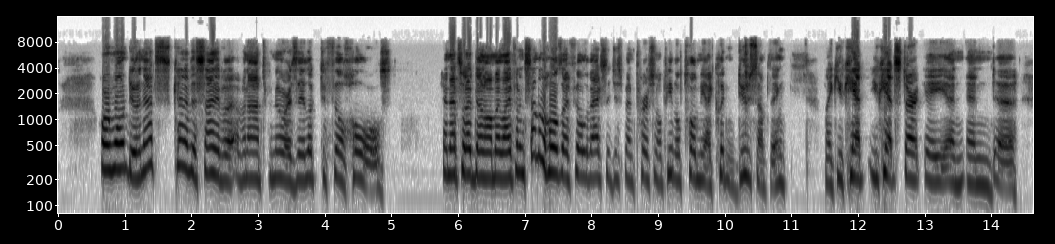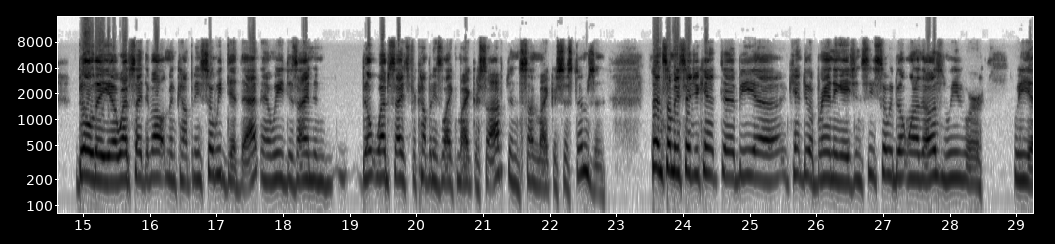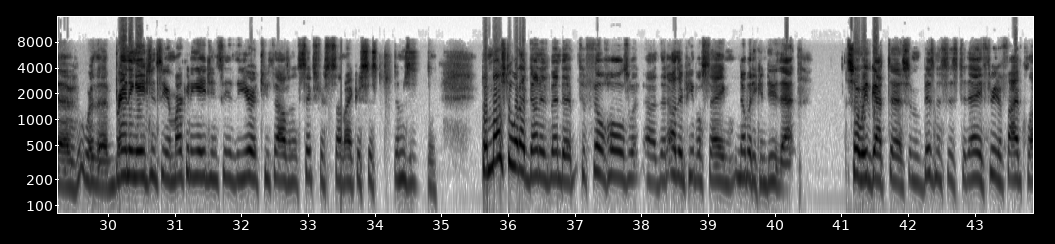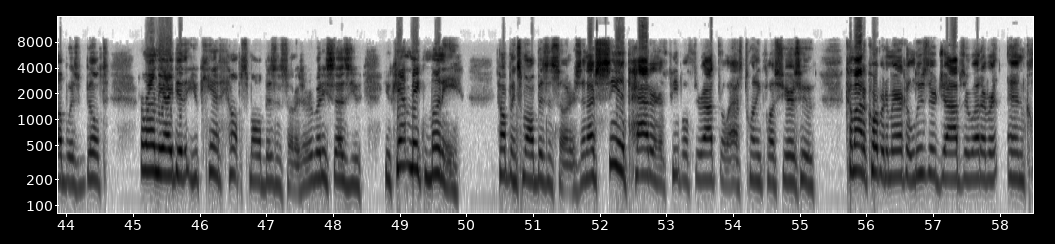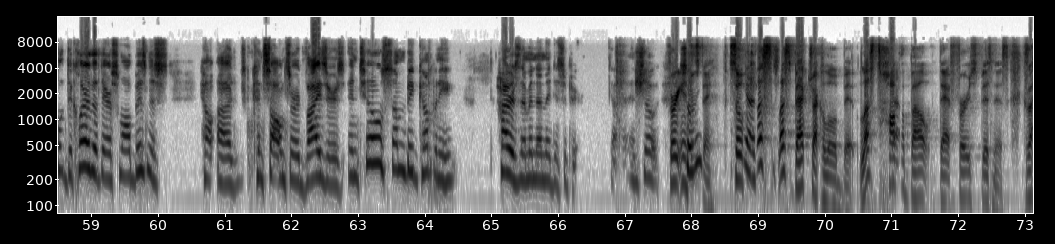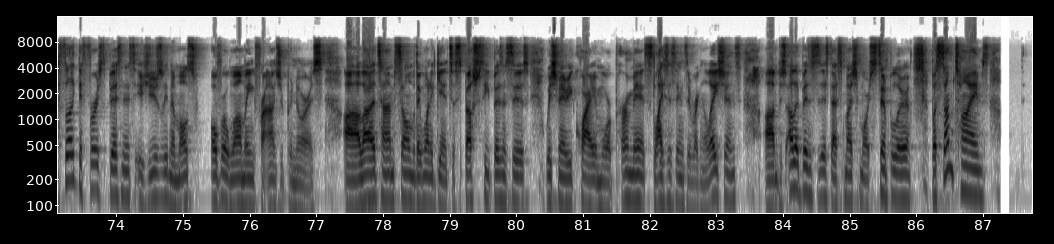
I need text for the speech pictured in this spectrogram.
or won't do. And that's kind of the sign of, a, of an entrepreneur as they look to fill holes. And that's what I've done all my life. And some of the holes I filled have actually just been personal. People told me I couldn't do something, like you can't you can't start a and and uh, build a, a, website development company. So we did that, and we designed and built websites for companies like Microsoft and Sun Microsystems. And then somebody said you can't uh, be uh, you can't do a branding agency, so we built one of those, and we were we uh, were the branding agency or marketing agency of the year at 2006 for Sun Microsystems. But most of what I've done has been to, to fill holes with, uh, that other people say nobody can do that. So we've got uh, some businesses today. Three to Five Club was built around the idea that you can't help small business owners. Everybody says you you can't make money helping small business owners, and I've seen a pattern of people throughout the last 20 plus years who come out of corporate America, lose their jobs or whatever, and cl- declare that they're small business uh, consultants or advisors until some big company hires them, and then they disappear. And so, very interesting. So, so yeah, let's let's backtrack a little bit. Let's talk yeah. about that first business because I feel like the first business is usually the most overwhelming for entrepreneurs. Uh, a lot of times, some they want to get into specialty businesses, which may require more permits, licensing, and regulations. Um, there's other businesses that's much more simpler, but sometimes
